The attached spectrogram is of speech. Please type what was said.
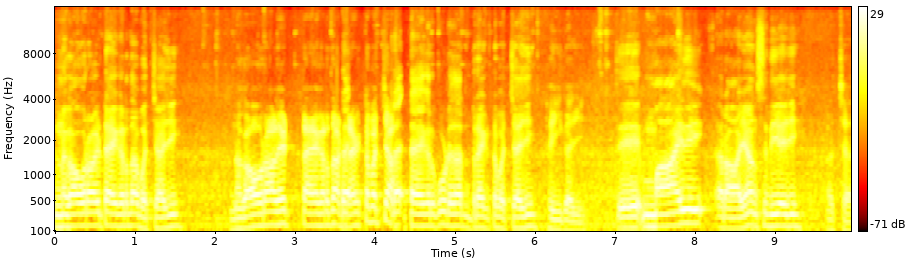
ਨਗੌਰ ਵਾਲੇ ਟਾਈਗਰ ਦਾ ਬੱਚਾ ਜੀ। ਨਗੌਰ ਵਾਲੇ ਟਾਈਗਰ ਦਾ ਡਾਇਰੈਕਟ ਬੱਚਾ? ਟਾਈਗਰ ਘੋੜੇ ਦਾ ਡਾਇਰੈਕਟ ਬੱਚਾ ਜੀ। ਠੀਕ ਹੈ ਜੀ। ਤੇ ਮਾਂ ਇਹਦੀ ਰਾਜਹੰਸ ਦੀ ਹੈ ਜੀ। ਅੱਛਾ।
